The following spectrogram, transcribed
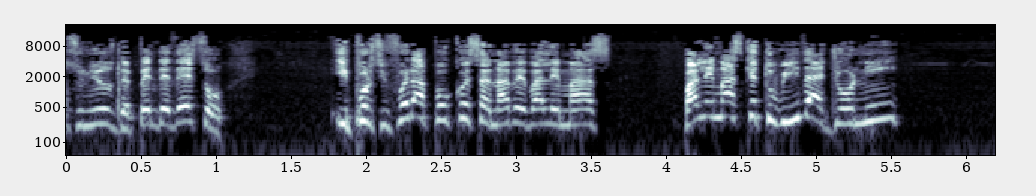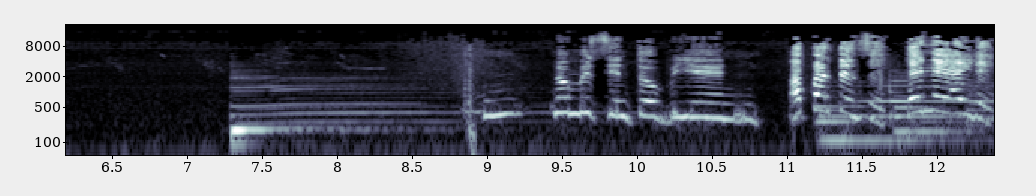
Estados Unidos depende de eso. Y por si fuera poco, esa nave vale más. Vale más que tu vida, Johnny. No me siento bien. Apártense, denle aire.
